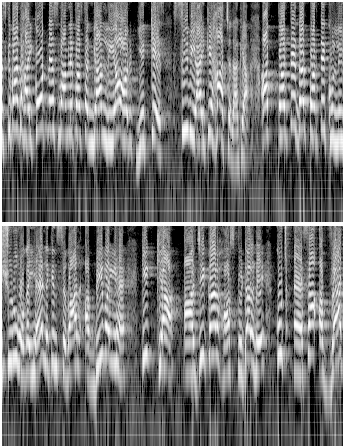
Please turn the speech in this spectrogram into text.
इसके बाद हाईकोर्ट ने इस मामले पर संज्ञान लिया और यह केस सीबीआई के हाथ चला गया। अब परते दर परते खुलनी शुरू हो गई है, लेकिन सवाल अब भी वही है कि क्या आरजीकर हॉस्पिटल में कुछ ऐसा अवैध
